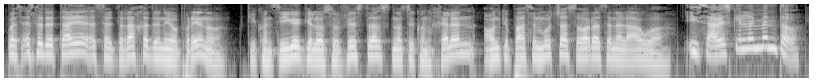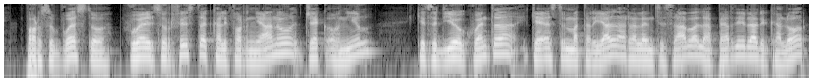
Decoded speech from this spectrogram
Pues ese detalle es el traje de neopreno, que consigue que los surfistas no se congelen aunque pasen muchas horas en el agua. ¿Y sabes quién lo inventó? Por supuesto, fue el surfista californiano Jack O'Neill, que se dio cuenta que este material ralentizaba la pérdida de calor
